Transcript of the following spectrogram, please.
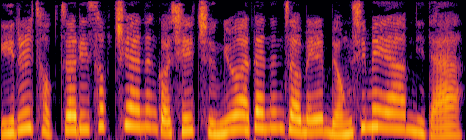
이를 적절히 섭취하는 것이 중요하다는 점을 명심해야 합니다.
